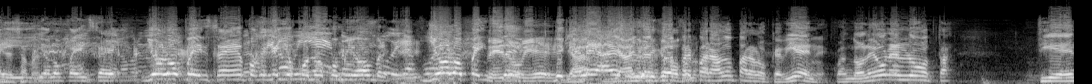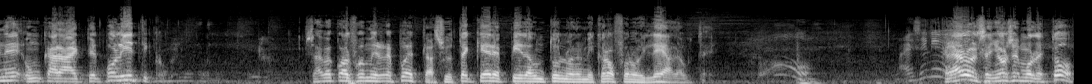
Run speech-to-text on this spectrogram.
de esa yo manera. lo pensé, yo lo pensé, porque es que yo conozco a mi hombre. Yo lo pensé, bien. de que Ya, lea ya eso yo estoy preparado para lo que viene. Cuando leo la nota, tiene un carácter político. ¿Sabe cuál fue mi respuesta? Si usted quiere, pida un turno en el micrófono y léala usted. A ese nivel. Claro, el señor se molestó.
